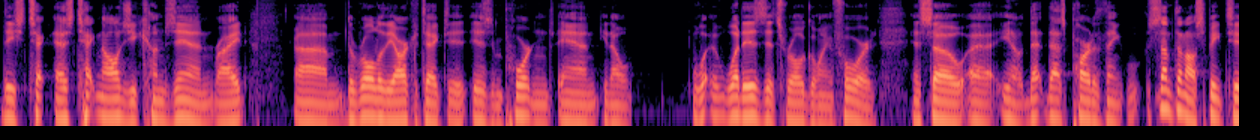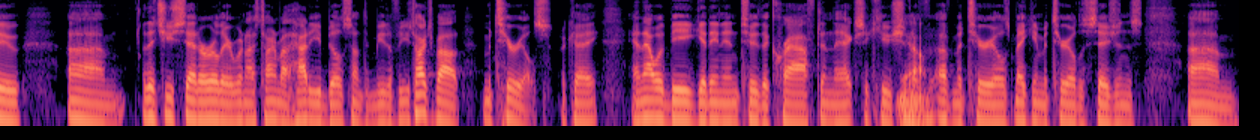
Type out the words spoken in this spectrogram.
these tech as technology comes in, right? Um, the role of the architect is, is important, and you know what what is its role going forward, and so uh, you know that that's part of the thing. Something I'll speak to um, that you said earlier when I was talking about how do you build something beautiful. You talked about materials, okay, and that would be getting into the craft and the execution of, of materials, making material decisions. Um,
